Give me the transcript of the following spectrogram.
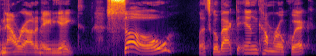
Now we're out at 88. So let's go back to income real quick.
